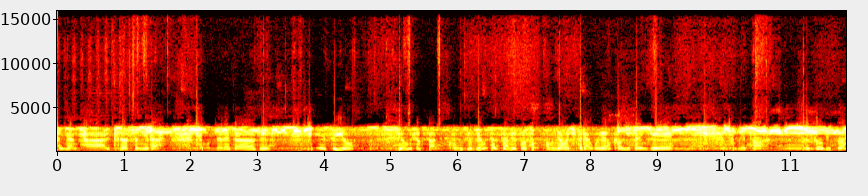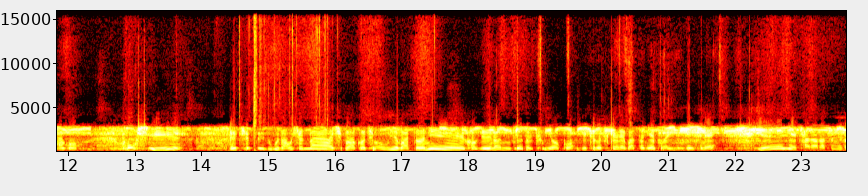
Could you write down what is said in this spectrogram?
설명 잘 들었습니다. 조금 전에 저기 PSU 명석산 공주 명석산에서 소파 운영하시더라고요. 거기서 이제 투메타 그 서비스하고 혹시 HF에 누구 나오셨나 싶어갖고 저 위에 봤더니 거기는 끼어들 틈이 없고 밑으로 스캔해봤더니 FI님 계시네. 예, 예, 잘 알았습니다.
